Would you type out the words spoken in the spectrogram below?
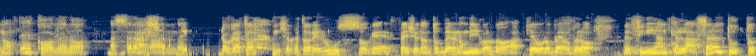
No. E come no? A Sarabanda. Arshavin, giocatore, un giocatore russo che fece tanto bene, non mi ricordo a che europeo, però eh, finì anche all'Arsenal tutto,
